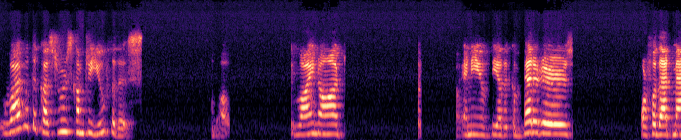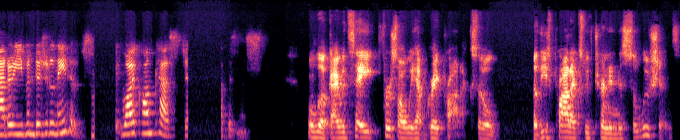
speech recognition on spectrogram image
why would the customers come to you for this? Why not any of the other competitors, or for that matter, even digital natives? Why Comcast Business? Well, look, I would say first of all, we have great products. So uh, these products we've turned into solutions.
